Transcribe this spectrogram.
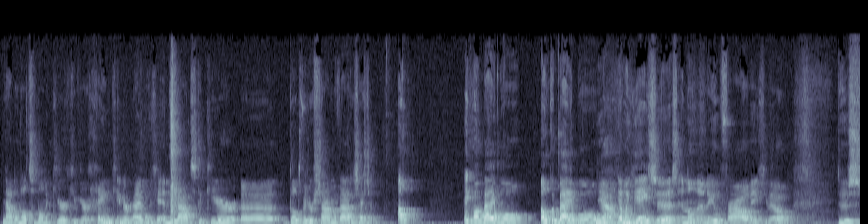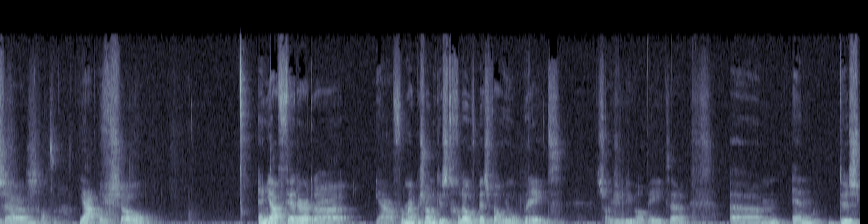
nou, dan had ze dan een keertje weer geen kinderbijbeltje. En de laatste keer eh, dat we er samen waren, zei ze... Oh, ik wil een bijbel. Ook een bijbel. Ja. Ja, maar Jezus. En dan een heel verhaal, weet je wel. Dus ehm, Schattig. ja, ook zo. En ja, verder... eh, ja, voor mij persoonlijk is het geloof best wel heel breed. Zoals Mm. jullie wel weten. Ehm, en dus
